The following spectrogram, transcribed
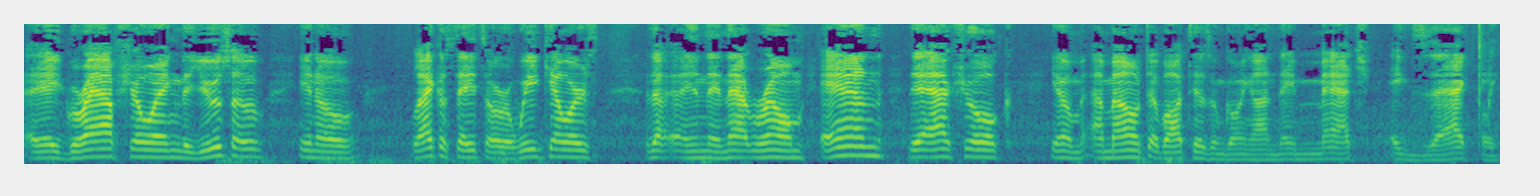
a graph showing the use of, you know, glyphosates or weed killers in, in that realm and the actual you know, amount of autism going on. They match exactly.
